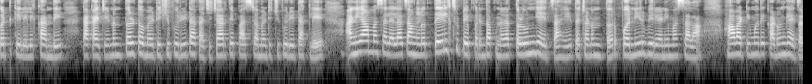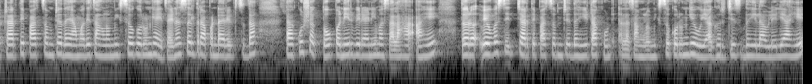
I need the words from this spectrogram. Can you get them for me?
कट केलेले कांदे टाकायचे. नंतर टोमॅटोची पुरी टाकायची. चार ते पाच टोमॅटोची पुरी टाकले आणि या मसाल्याला चांगलं तेल सुटेपर्यंत आपल्याला तळून घ्यायचं आहे. त्याच्यानंतर पनीर बिर्याणी मसाला हा वाटीमध्ये काढून घ्यायचा. चार ते पाच चमचे दह्यामध्ये चांगलं मिक्स करून घ्यायचा आहे. नसेल तर आपण डायरेक्टसुद्धा टाकू शकतो. तो पनीर बिर्याणी मसाला हा आहे. तर व्यवस्थित चार ते पाच चमचे दही टाकून याला चांगलं मिक्स करून घेऊया. घरचीच दही लावलेली आहे.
